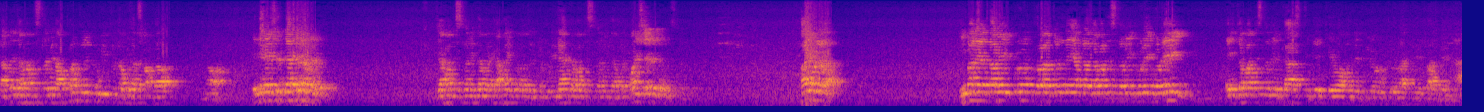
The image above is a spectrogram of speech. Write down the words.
তাতে জামাত ইসলামের অভ্যন্তরীণ পবিত্রতা বোঝা সম্ভব নয় এখানে এসে দেখেন আমরা জামাত ইসলামীকে আমরা কামাই করার জন্য করি না জামাত ইসলামীকে আমরা পয়সা দিয়ে ইসলামী। ভাই বোনেরা ইমানের দাবি পূরণ করার জন্য আমরা জামাত ইসলামী করে করেই এই জামাত ইসলামের কাছ থেকে কেউ আমাদের বিরত রাখতে পারবে না।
